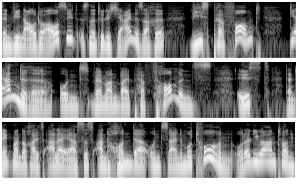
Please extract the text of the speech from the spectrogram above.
Denn wie ein Auto aussieht, ist natürlich die eine Sache, wie es performt, die andere. Und wenn man bei Performance ist, dann denkt man doch als allererstes an Honda und seine Motoren, oder lieber Anton?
